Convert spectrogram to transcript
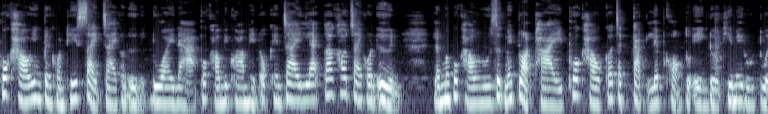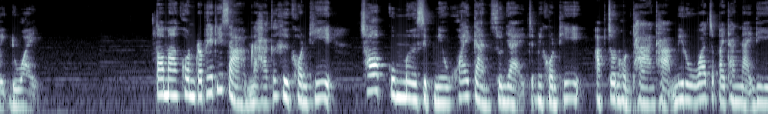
พวกเขายังเป็นคนที่ใส่ใจคนอื่นอีกด้วยนะคะ พวกเขามีความเห็นอกเห็นใจและก็เข้าใจคนอื่น และเมื่อพวกเขารู้สึกไม่ปลอดภัย พวกเขาก็จะกัดเล็บของตัวเองโดยที่ไม่รู้ตัวอีกด้วย ต่อมาคนประเภทที่3นะคะก็คือคนที่ชอบกุมมือ 10 นิ้วไขว้กัน ส่วนใหญ่จะเป็นคนที่อับจนหนทางค่ะ ไม่รู้ว่าจะไปทางไหนดี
